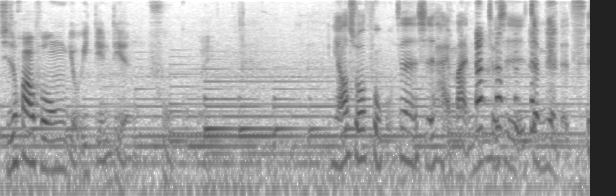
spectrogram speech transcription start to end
其实画风有一点点复你要说复古，真的是还蛮 就是正面的词。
